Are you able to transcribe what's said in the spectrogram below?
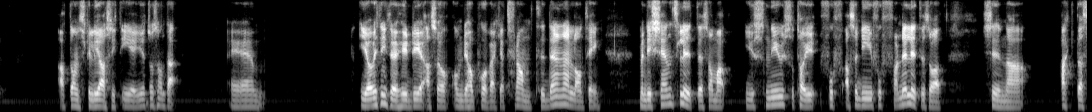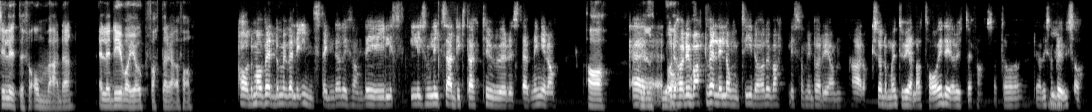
att de skulle göra sitt eget och sånt där. Ehm, jag vet inte hur det, alltså, om det har påverkat framtiden eller någonting. Men det känns lite som att just nu så tar ju forf- alltså det är ju fortfarande lite så att Kina aktar sig lite för omvärlden. Eller det är vad jag uppfattar i alla fall. Ja, de, har de är väldigt instängda liksom. Det är liksom lite så här diktaturstämning i dem. Ja, Eh, Ja. Och det har det varit väldigt lång tid. Det har det varit liksom i början här också. De har inte velat ta idéer utifrån. Så det, har, det har liksom Mm. blivit så.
